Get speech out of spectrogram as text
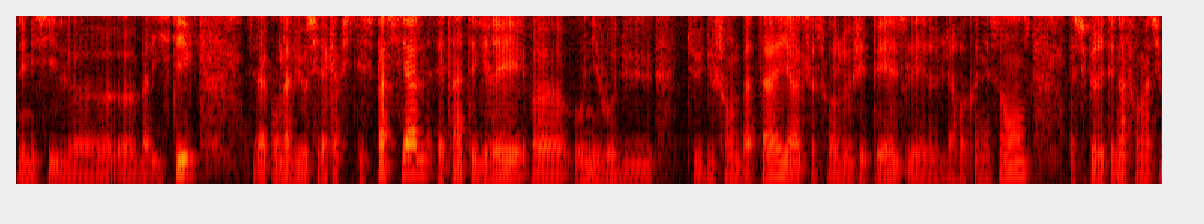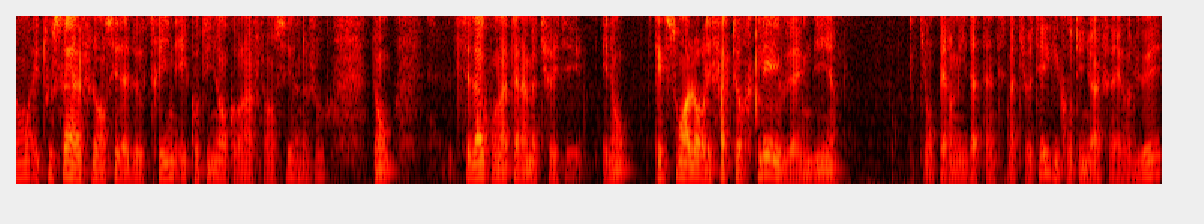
des missiles euh, balistiques. C'est là qu'on a vu aussi la capacité spatiale être intégrée au niveau du, du, champ de bataille, hein, que ce soit le GPS, la reconnaissance, la supériorité d'information, et tout ça a influencé la doctrine et continue encore à l'influencer à nos jours. Donc, c'est là qu'on atteint la maturité. Et donc, quels sont alors les facteurs clés, vous allez me dire, qui ont permis d'atteindre cette maturité, qui continuent à la faire évoluer?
